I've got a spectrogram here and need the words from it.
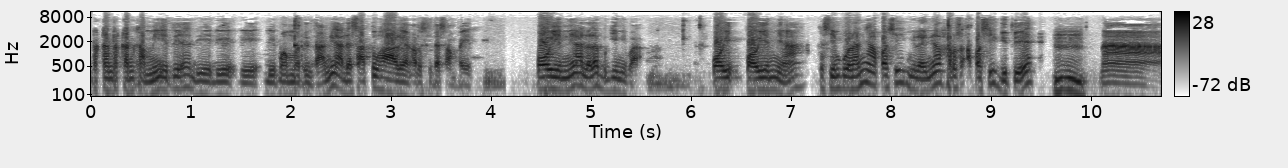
rekan-rekan kami itu ya di, di di di pemerintah ini ada satu hal yang harus kita sampaikan poinnya adalah begini Pak. Poin poinnya, kesimpulannya apa sih? Milenial harus apa sih gitu ya? Mm-hmm. Nah,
